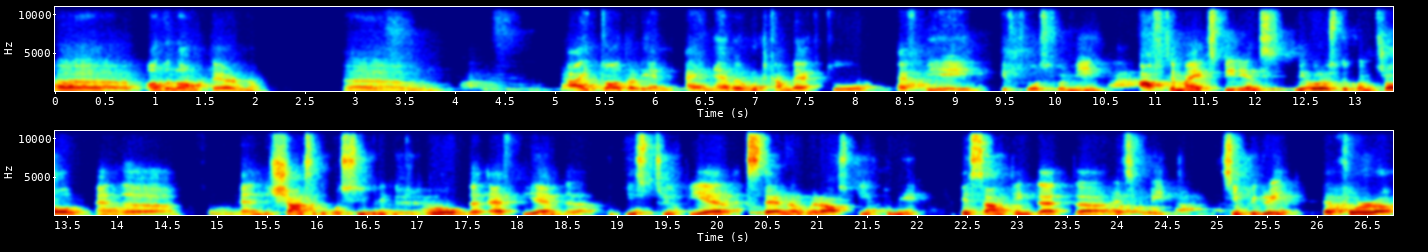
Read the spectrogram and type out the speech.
uh, on the long term. Um, I totally and I never would come back to FBA if it was for me after my experience because the control and the and the chance and the possibility to grow that FBM, the, this 3PL external warehouse give to me is something that uh, it's great, simply great. Uh, for uh,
